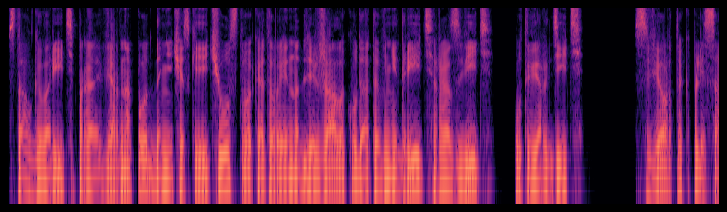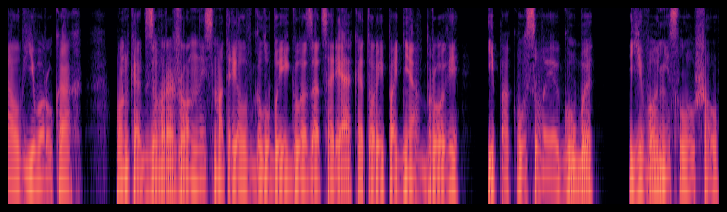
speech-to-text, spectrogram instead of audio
стал говорить про верноподданнические чувства, которые надлежало куда-то внедрить, развить, утвердить. Сверток плясал в его руках. Он как завороженный смотрел в голубые глаза царя, который, подняв брови и покусывая губы, его не слушал.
